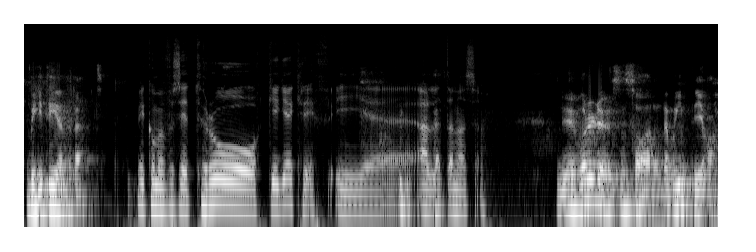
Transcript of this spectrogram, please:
Vilket är helt rätt. Vi kommer få se tråkiga kriff i eh, allettan alltså. Nu var det du som sa det, det var inte jag.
